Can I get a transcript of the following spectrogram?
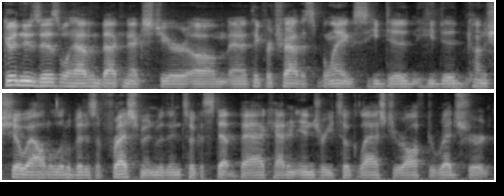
Good news is we'll have him back next year, um, and I think for Travis Blanks, he did he did kind of show out a little bit as a freshman, but then took a step back, had an injury, took last year off to redshirt,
